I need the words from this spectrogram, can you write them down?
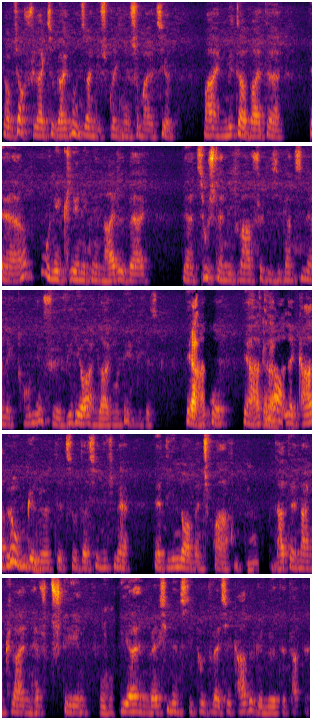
glaube ich, auch vielleicht sogar in unseren Gesprächen ja schon mal erzählt, war ein Mitarbeiter der Unikliniken in Heidelberg, der zuständig war für diese ganzen Elektronik, für Videoanlagen und ähnliches. Der ja. hatte, der hatte genau. alle Kabel umgelötet, sodass sie nicht mehr der DIN-Norm entsprachen. Mhm. Und hatte in einem kleinen Heft stehen, mhm. wie er in welchem Institut welche Kabel gelötet hatte.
